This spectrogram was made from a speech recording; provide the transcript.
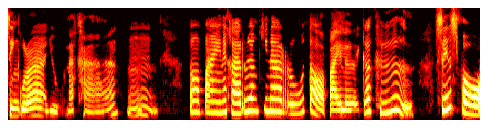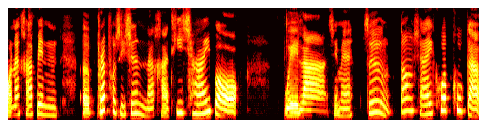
singular อยู่นะคะ อืม ต่อไปนะคะ เรื่องที่น่ารู้ต่อไปเลยก็คือ since for นะคะ เป็นเอ่อ preposition นะคะ ที่ใช้บอก เวลา ใช่ไหม ซึ่งต้องใช้ควบคู่กับ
